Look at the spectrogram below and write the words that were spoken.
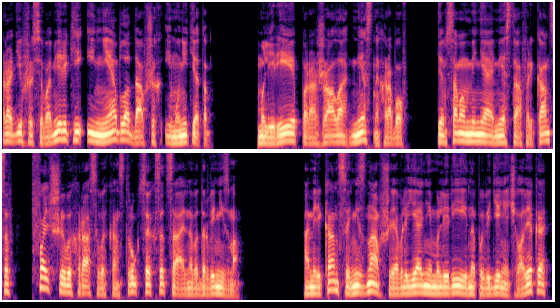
родившихся в Америке и не обладавших иммунитетом. Малярия поражала местных рабов, тем самым меняя место африканцев в фальшивых расовых конструкциях социального дарвинизма. Американцы, не знавшие о влиянии малярии на поведение человека,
